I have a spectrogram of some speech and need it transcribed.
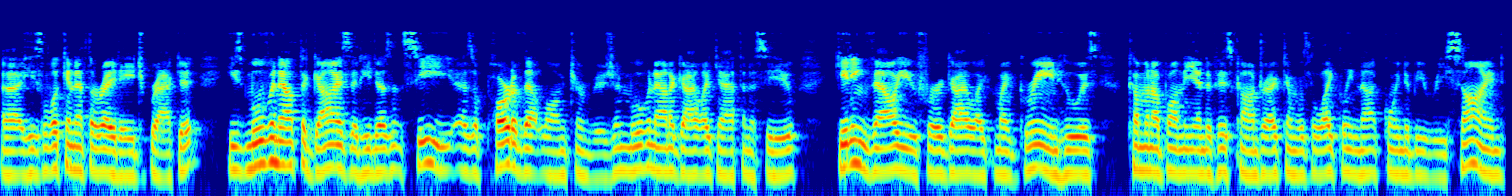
Uh, he's looking at the right age bracket. He's moving out the guys that he doesn't see as a part of that long-term vision, moving out a guy like Athanasiu, getting value for a guy like Mike Green, who is coming up on the end of his contract and was likely not going to be re-signed.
